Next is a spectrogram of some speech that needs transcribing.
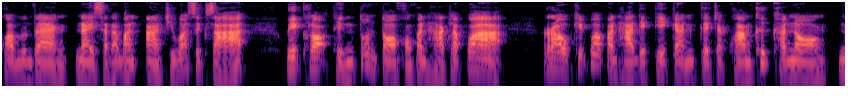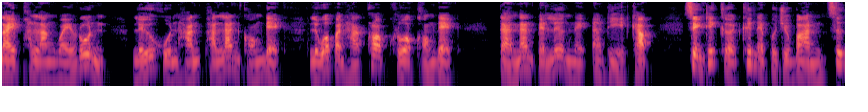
ความรุนแรงในสถาบันอาชีวศึกษา วิเคราะห์ถึงต้นตอของปัญหาครับว่า เราคิดว่าปัญหาเด็กตีกันเกิดจากความคึกขนอง ในพลังวัยรุ่น หรือหุนหันพันลั่นของเด็ก หรือว่าปัญหาครอบครัวของเด็ก แต่นั่นเป็นเรื่องในอดีตครับ สิ่งที่เกิดขึ้นในปัจจุบัน ซึ่ง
